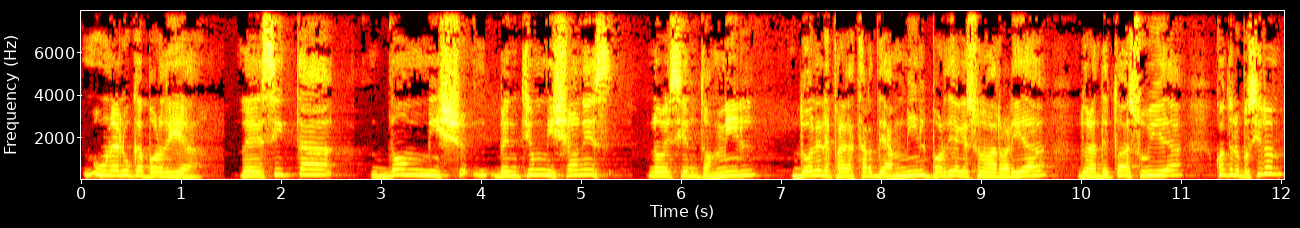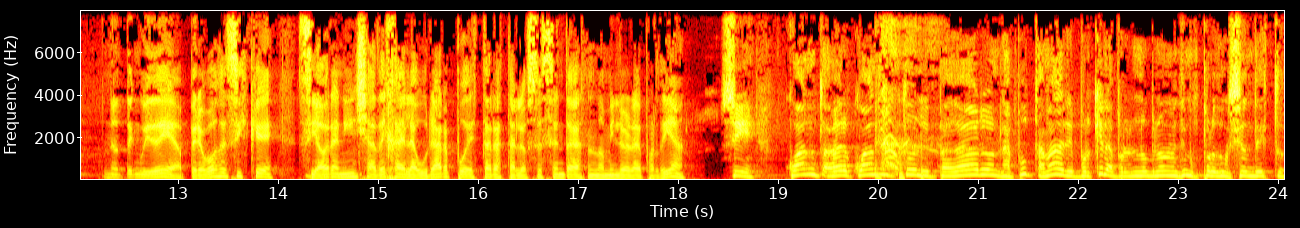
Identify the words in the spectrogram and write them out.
una luca por día. Necesita 2 millo- 21 millones 900 mil dólares para gastar de a mil por día, que es una barbaridad, durante toda su vida. ¿Cuánto le pusieron? No tengo idea, pero vos decís que si ahora Ninja deja de laburar puede estar hasta los 60 gastando mil dólares por día. Sí. ¿Cuánto? A ver, ¿cuánto le pagaron? La puta madre, ¿por qué la, no, no metimos producción de esto?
